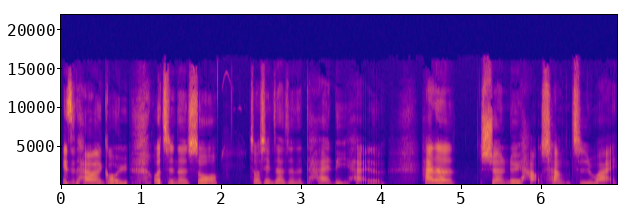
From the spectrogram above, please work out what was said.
一直台湾国语，我只能说，周兴哲真的太厉害了，他的。旋律好唱之外，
